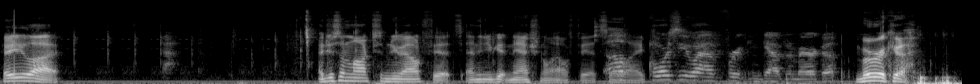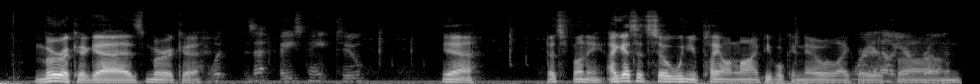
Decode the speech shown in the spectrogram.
Hey Eli. I just unlocked some new outfits, and then you get national outfits. So of like course you have freaking Captain America. Murica, Murica, guys, Murica. What is that face paint too? Yeah, that's funny. I guess it's so when you play online, people can know like where, Where the you're, hell from, you're from. and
